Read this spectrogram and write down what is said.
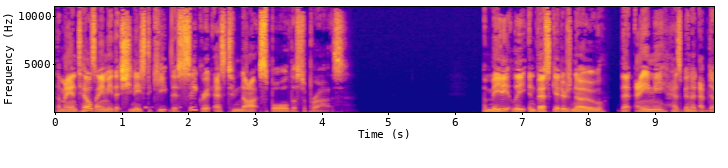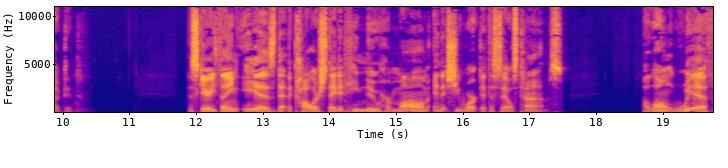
the man tells Amy that she needs to keep this secret as to not spoil the surprise. Immediately, investigators know that Amy has been abducted. The scary thing is that the caller stated he knew her mom and that she worked at the sales Times, along with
